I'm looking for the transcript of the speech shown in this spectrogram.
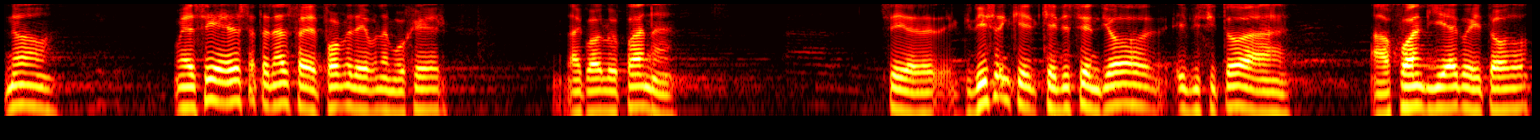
No. Bueno, sí, es Satanás fue forma de una mujer, la guadalupana. Sí, eh, dicen que, descendió y visitó a, Juan Diego y todo.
